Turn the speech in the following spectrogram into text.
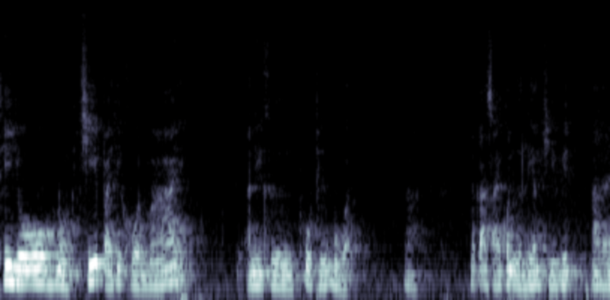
ที่อยู่นู่นชี้ไปที่โคนไม้ อันนี้คือผู้ถือบวชแล้วก็อาศัยคนอื่นเลี้ยงชีวิต อาศัย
